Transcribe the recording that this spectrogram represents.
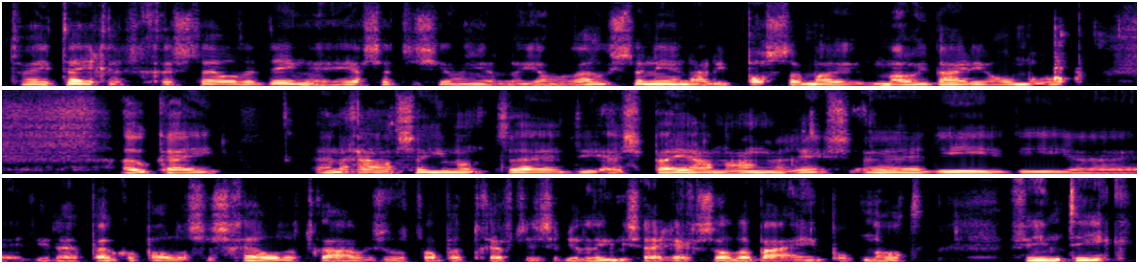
twee tegengestelde dingen. Eerst zetten ze Jan, Jan Rooster neer. Nou, die past er mooi, mooi bij die omroep. Oké. En dan gaan ze iemand eh, die SP-aanhanger is, eh, die, die, eh, die loopt ook op alles te schelden trouwens. Wat dat betreft is er links en rechts allebei één pot nat, vind ik.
